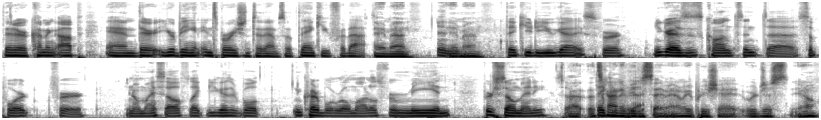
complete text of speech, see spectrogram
that are coming up, and they're, you're being an inspiration to them. So thank you for that. Amen. And Amen. thank you to you guys for you guys' constant uh, support for you know myself. Like you guys are both incredible role models for me and for so many. So Uh, that's kind you of you that. to say, man. We appreciate it. We're just, you know,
